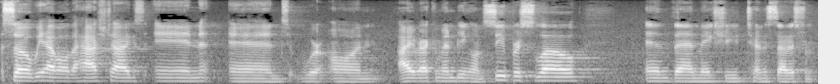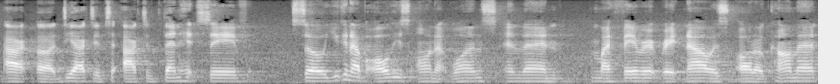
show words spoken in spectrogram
So we have all the hashtags in, and we're on. I recommend being on super slow, and then make sure you turn the status from act, uh, deactive to active, then hit save, so you can have all these on at once. And then my favorite right now is auto comment,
